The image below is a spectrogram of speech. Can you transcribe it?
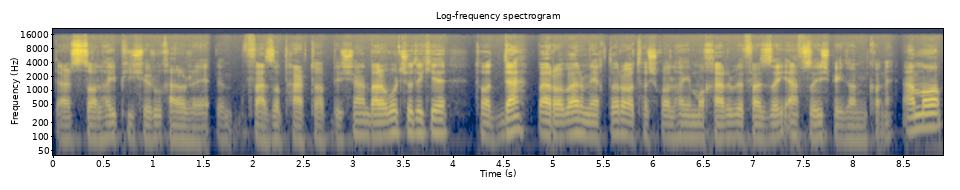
در سالهای پیش رو قراره به فضا پرتاب بشن برآورد شده که تا ده برابر مقدار آت‌آشغال های مخرب فضایی افزایش پیدا می‌کنه. اما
